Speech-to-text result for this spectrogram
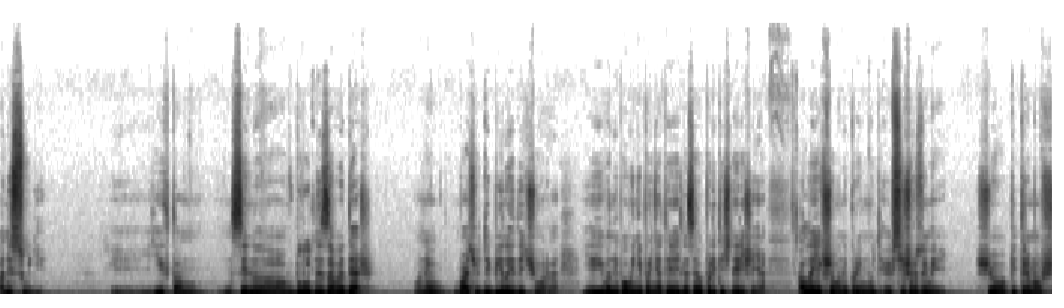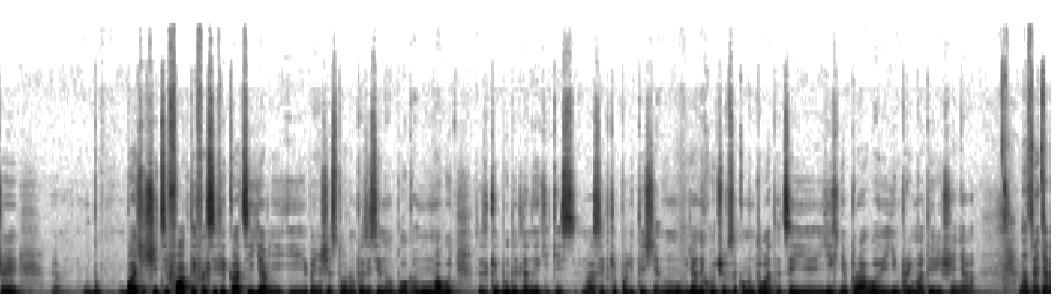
а не судді. Їх там сильно в блуд не заведеш. Вони бачать, де біле і де чорне. І вони повинні прийняти для себе політичне рішення. Але якщо вони приймуть, е, всі ж розуміють, що підтримавши, е, бачачи ці факти фальсифікації явні і прийнявши сторону позиційного блоку, ну, мабуть, все-таки буде для них якісь наслідки політичні. Ну, я не хочу це коментувати, це їхнє право, їм приймати рішення. Назвіть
